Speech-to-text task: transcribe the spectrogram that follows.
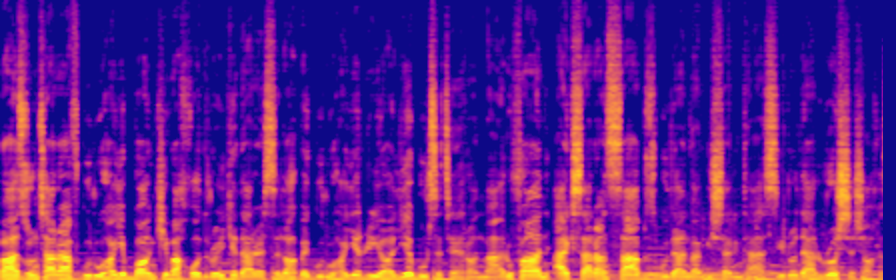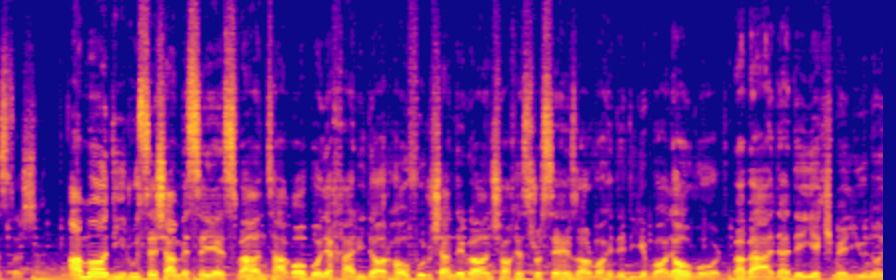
و از اون طرف گروه های بانکی و خودرویی که در اصطلاح به گروه های ریالی بورس تهران معروفن اکثرا سبز بودن و بیشترین تأثیر رو در رشد شاخص داشتن. اما دیروز شنبه سه اسفند تقابل خریدارها و فروشندگان شاخص رو 3000 واحد دیگه بالا آورد و به عدد 1 میلیون و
